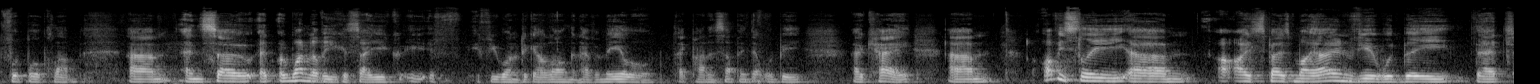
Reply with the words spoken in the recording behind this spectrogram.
football club. Um, and so, at, at one level, you could say you, if if you wanted to go along and have a meal or take part in something, that would be okay. Um, obviously, um, I, I suppose my own view would be that.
